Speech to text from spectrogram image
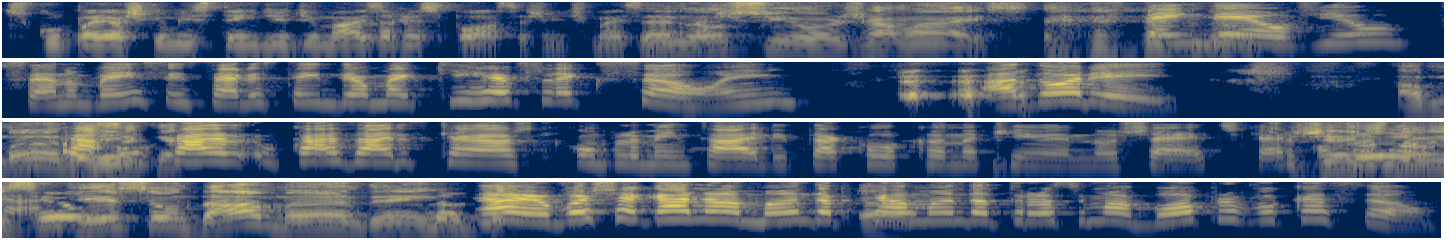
Desculpa, eu acho que eu me estendi demais a resposta, gente, mas é. Não, acho... senhor, jamais. Estendeu, viu? Sendo bem sincero, estendeu, mas que reflexão, hein? Adorei. Amanda, o, o, quer... o Casares quer, acho que complementar, ele está colocando aqui no chat. Quero Gente, não esqueçam da Amanda, hein? Não, eu vou chegar na Amanda, porque a Amanda trouxe uma boa provocação.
